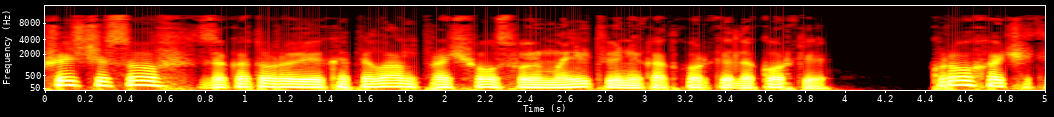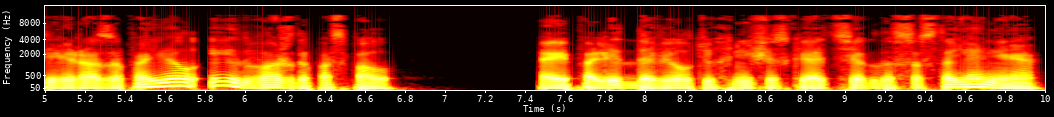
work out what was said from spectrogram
Шесть часов, за которые капеллан прочел свой молитвенник от корки до корки, Кроха четыре раза поел и дважды поспал. А Ипполит довел технический отсек до состояния,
